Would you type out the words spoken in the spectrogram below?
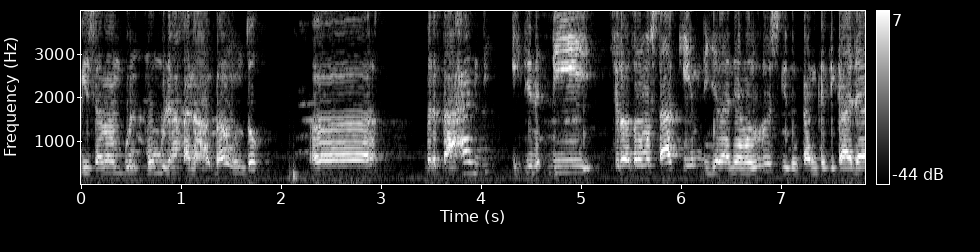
bisa memudahkan abang untuk eh, bertahan di, di, di siratul mustaqim di jalan yang lurus gitu kan. Ketika ada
